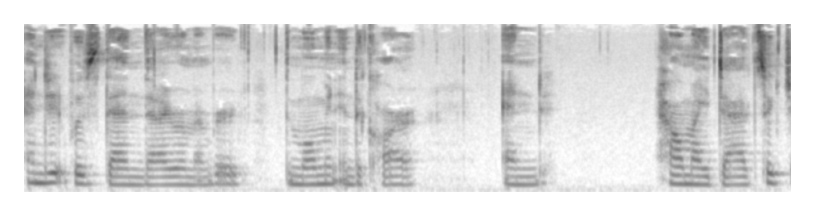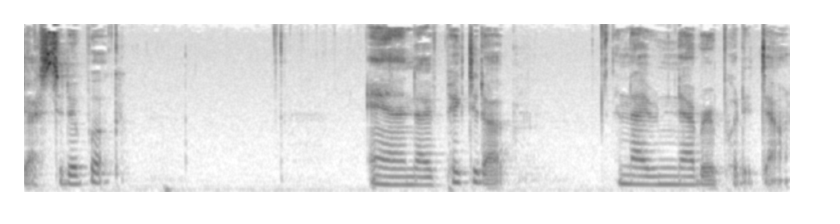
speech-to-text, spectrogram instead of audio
And it was then that I remembered the moment in the car and how my dad suggested a book. And I've picked it up and I've never put it down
